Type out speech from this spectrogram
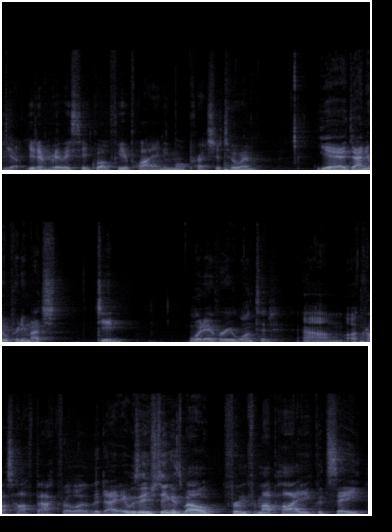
Yeah. you didn't really see Guelfi apply any more pressure to him. yeah, Daniel pretty much did whatever he wanted um, across half back for a lot of the day. It was interesting as well from from up high. You could see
